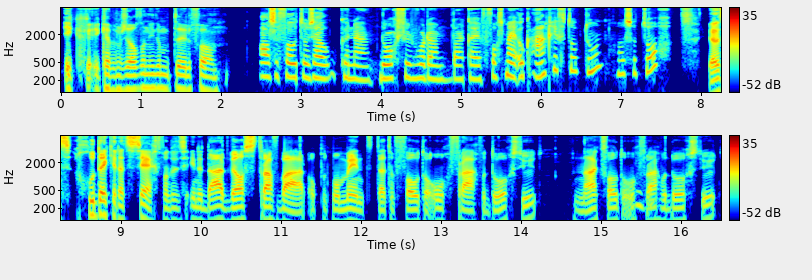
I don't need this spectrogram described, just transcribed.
Ik, ik heb hem zelf dan niet op mijn telefoon. Als een foto zou kunnen doorgestuurd worden, daar kan je volgens mij ook aangifte op doen, was het toch? Ja, het is goed dat je dat zegt, want het is inderdaad wel strafbaar op het moment dat een foto ongevraagd wordt doorgestuurd. Een naaktfoto ongevraagd wordt doorgestuurd.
